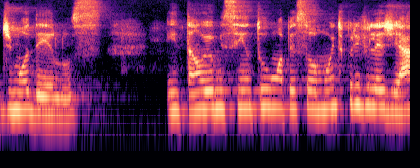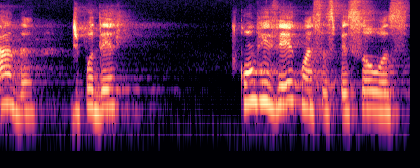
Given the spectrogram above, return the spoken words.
de modelos. Então eu me sinto uma pessoa muito privilegiada de poder conviver com essas pessoas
